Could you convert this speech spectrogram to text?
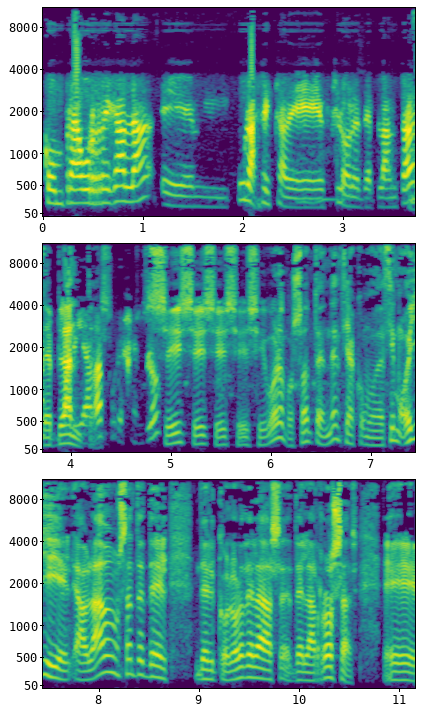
compra o regala eh, una cesta de flores de plantas, de plantas, por ejemplo. Sí, sí, sí, sí, sí. Bueno, pues son tendencias, como decimos. Oye, hablábamos antes del, del color de las, de las rosas. Eh,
